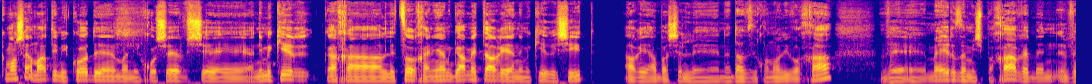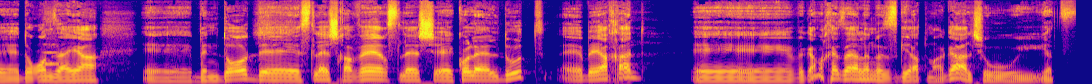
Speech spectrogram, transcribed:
כמו שאמרתי מקודם, אני חושב שאני מכיר ככה, לצורך העניין, גם את ארי אני מכיר אישית. ארי, אבא של אה, נדב, זיכרונו לברכה, ומאיר זה משפחה, ובן, ודורון זה היה בן דוד, סלאש חבר, סלאש כל הילדות ביחד. אה, וגם אחרי זה היה לנו סגירת מעגל, שהוא יצ...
